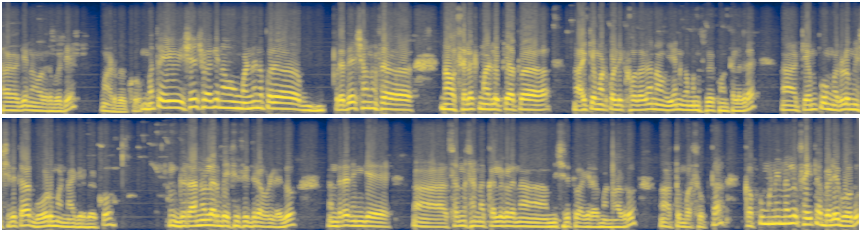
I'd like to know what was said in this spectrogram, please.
ಹಾಗಾಗಿ ನಾವು ಅದರ ಬಗ್ಗೆ ಮಾಡಬೇಕು. ಮತ್ತೆ ವಿಶೇಷವಾಗಿ ನಾವು ಮಣ್ಣಿನ ಪ್ರ, ಪ್ರದೇಶವನ್ನು ಸ, ನಾವು ಸೆಲೆಕ್ಟ್ ಮಾಡಲಿಕ್ಕೆ ಅಥವಾ ಆಯ್ಕೆ ಮಾಡ್ಕೊಳ್ಳಿಕ್ಕೆ ಹೋದಾಗ ನಾವು ಏನು ಗಮನಿಸಬೇಕು ಅಂತ ಹೇಳಿದ್ರೆ ಕೆಂಪು, ಮರಳು ಮಿಶ್ರಿತ ಗೋಡು ಮಣ್ಣಾಗಿರಬೇಕು. ಗ್ರಾನುಲರ್ ಬೇಸಿಸ್ ಇದ್ರೆ ಒಳ್ಳೆಯದು ಅಂದರೆ ನಿಮಗೆ ಸಣ್ಣ ಸಣ್ಣ ಕಲ್ಲುಗಳನ್ನ ಮಿಶ್ರಿತವಾಗಿರೋ ಮಣ್ಣಾದರೂ ತುಂಬ ಸೂಕ್ತ. ಕಪ್ಪು ಮಣ್ಣಿನಲ್ಲೂ ಸಹಿತ ಬೆಳಿಬೋದು.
